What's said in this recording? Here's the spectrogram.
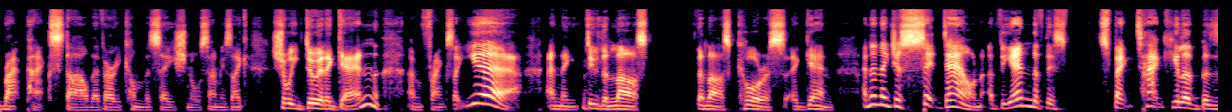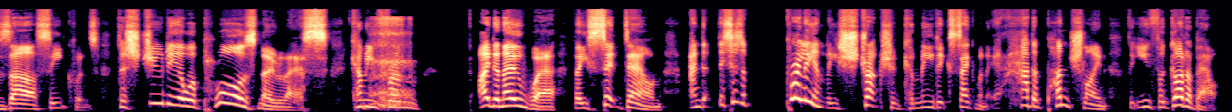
Rat Pack style, they're very conversational. Sammy's like, "Shall we do it again?" And Frank's like, "Yeah." And they do the last the last chorus again, and then they just sit down at the end of this spectacular, bizarre sequence to studio applause, no less, coming from I don't know where. They sit down, and this is a brilliantly structured comedic segment. It had a punchline that you forgot about.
